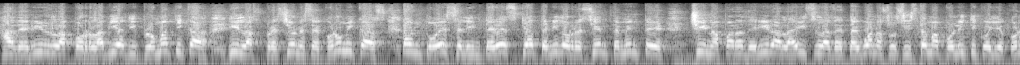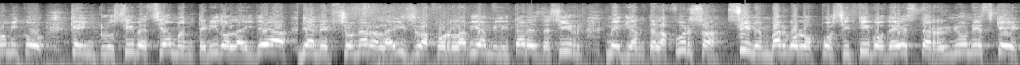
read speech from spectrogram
adherirla por la vía diplomática y las presiones económicas. Tanto es el interés que ha tenido recientemente China para adherir a la isla de Taiwán a su sistema político y económico que inclusive se ha mantenido la idea de anexionar a la isla por la vía militar, es decir, mediante la fuerza. Sin embargo, lo positivo de esta reunión es que,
